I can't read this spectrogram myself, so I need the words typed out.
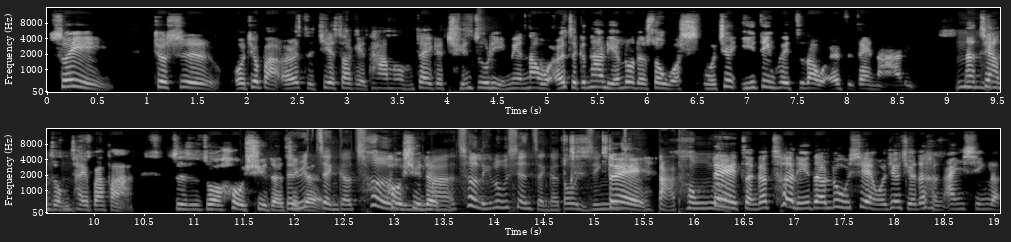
所以就是我就把儿子介绍给他们，我们在一个群组里面。那我儿子跟他联络的时候，我是我就一定会知道我儿子在哪里。那这样子我们才有办法，就是做后续的这个整个撤后续的撤离路线，整个都已经对打通了。对整个撤离的路线，我就觉得很安心了。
